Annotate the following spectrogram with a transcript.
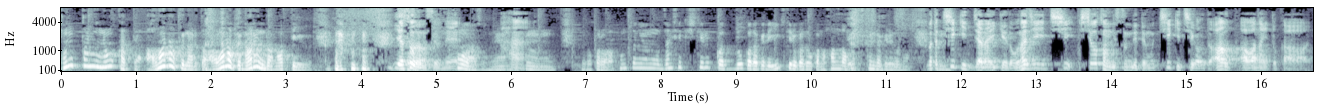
本当に農家って合わなくなると合わなくなるんだなっていう。いや、そうなんですよね。そうなんですよね。はいうんうん。だから、本当にあの、在籍してるかどうかだけで生きてるかどうかの判断もつくんだけれども。また地域じゃないけど、同じ市市町村に住んでても地域違うと合う、合わないとか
